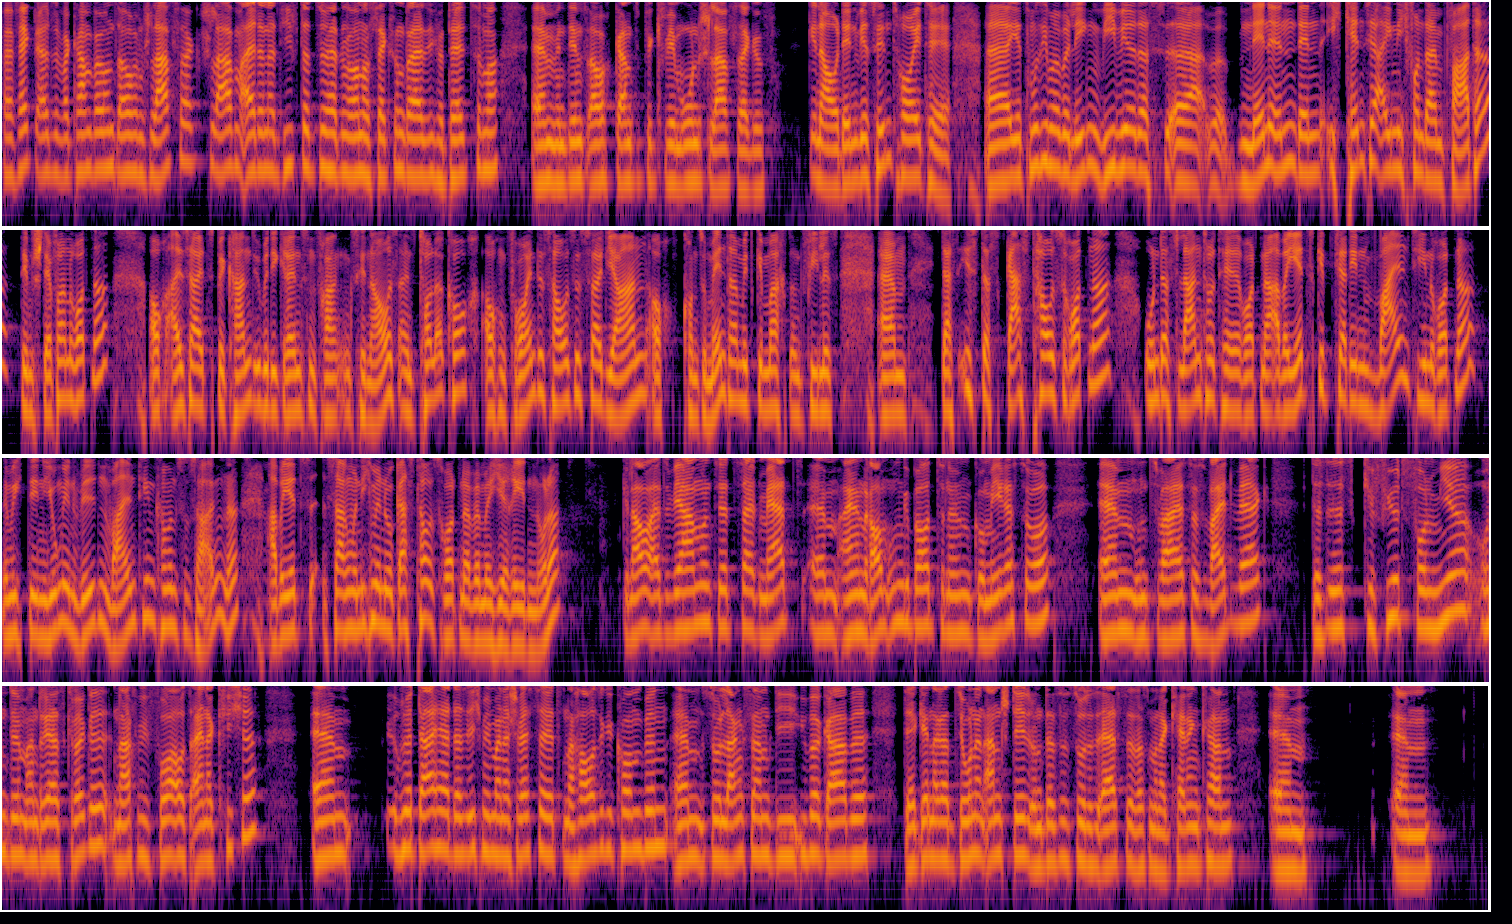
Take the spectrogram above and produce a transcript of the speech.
Perfekt, also man kann bei uns auch im Schlafsack schlafen. Alternativ dazu hätten wir auch noch 36 Hotelzimmer, ähm, in dem es auch ganz bequem ohne Schlafsack ist. Genau, denn wir sind heute, äh, jetzt muss ich mal überlegen, wie wir das äh, nennen, denn ich kenne es ja eigentlich von deinem Vater, dem Stefan Rottner, auch allseits bekannt über die Grenzen Frankens hinaus, ein toller Koch, auch ein Freund des Hauses seit Jahren, auch Konsumenter mitgemacht und vieles. Ähm, das ist das Gasthaus Rottner und das Landhotel Rottner, aber jetzt gibt's ja den Valentin Rottner, nämlich den jungen wilden Valentin, kann man so sagen, ne? aber jetzt sagen wir nicht mehr nur Gasthaus Rottner, wenn wir hier reden, oder? Genau, also wir haben uns jetzt seit März ähm, einen Raum umgebaut zu einem Gourmet-Restaurant. Ähm, und zwar heißt das Weidwerk. Das ist geführt von mir und dem Andreas Kröckel nach wie vor aus einer Küche. Ähm, rührt daher, dass ich mit meiner Schwester jetzt nach Hause gekommen bin, ähm, so langsam die Übergabe der Generationen ansteht und das ist so das Erste, was man erkennen kann, ähm, ähm,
